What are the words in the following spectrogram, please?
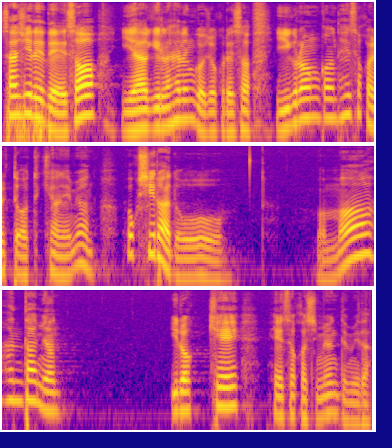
사실에 대해서 이야기를 하는 거죠. 그래서 이런 건 해석할 때 어떻게 하냐면 혹시라도 뭐뭐 한다면 이렇게 해석하시면 됩니다.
